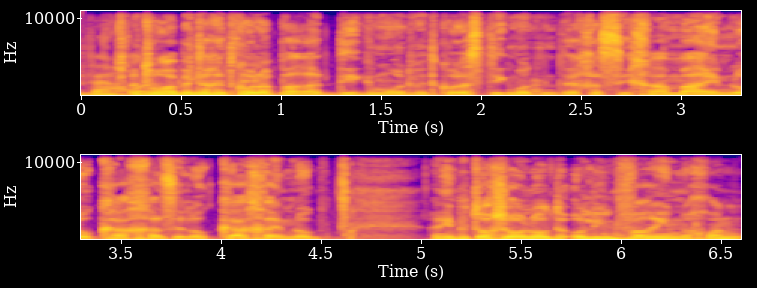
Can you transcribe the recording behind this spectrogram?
ואנחנו את רואה בטח את כל. הפרדיגמות ואת כל הסטיגמות דרך השיחה, מה, הם לא ככה, זה לא ככה, הם לא... אני בטוח שעולים דברים, נכון?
